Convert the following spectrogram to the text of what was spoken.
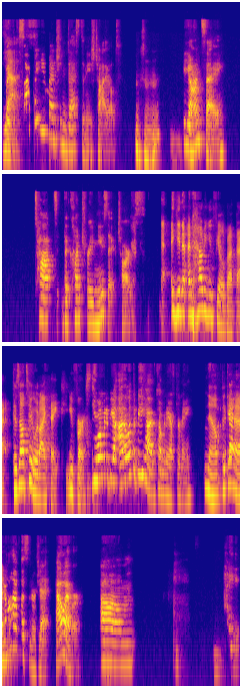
yes. The fact that you mentioned Destiny's Child, mm-hmm. Beyonce topped the country music charts. You know, and how do you feel about that? Because I'll tell you what I think. You first. You want me to be? I don't want the beehive coming after me. No, but Again, I don't have listeners yet. However, um, I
